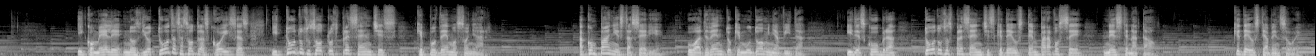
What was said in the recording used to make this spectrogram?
E com ele nos deu todas as outras coisas e todos os outros presentes que podemos sonhar. Acompanhe esta série o advento que mudou minha vida e descubra todos os presentes que Deus tem para você neste Natal. Que Deus te abençoe.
